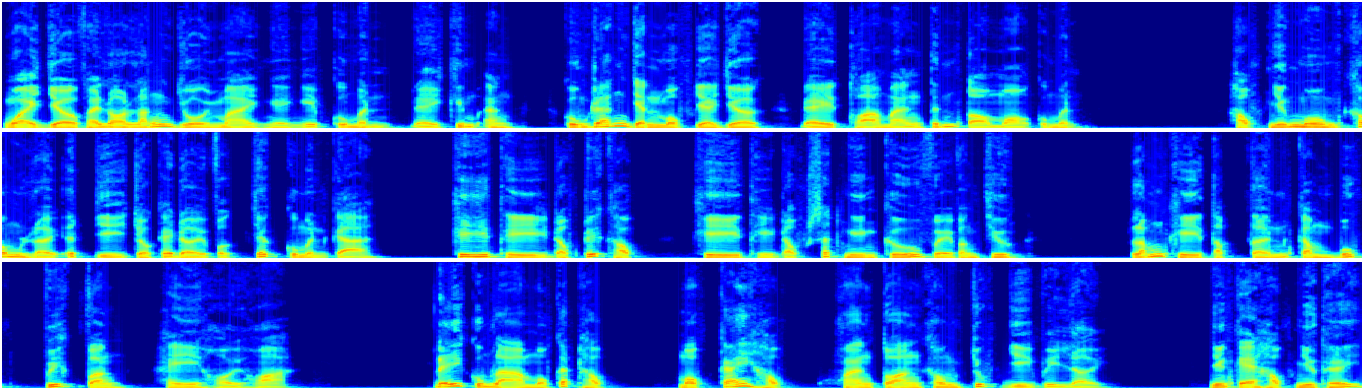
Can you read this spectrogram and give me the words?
ngoài giờ phải lo lắng dồi mài nghề nghiệp của mình để kiếm ăn, cũng ráng dành một vài giờ để thỏa mãn tính tò mò của mình. Học những môn không lợi ích gì cho cái đời vật chất của mình cả khi thì đọc triết học, khi thì đọc sách nghiên cứu về văn chương. Lắm khi tập tễnh cầm bút, viết văn hay hội họa. Đấy cũng là một cách học, một cái học hoàn toàn không chút gì vì lợi. Những kẻ học như thế,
